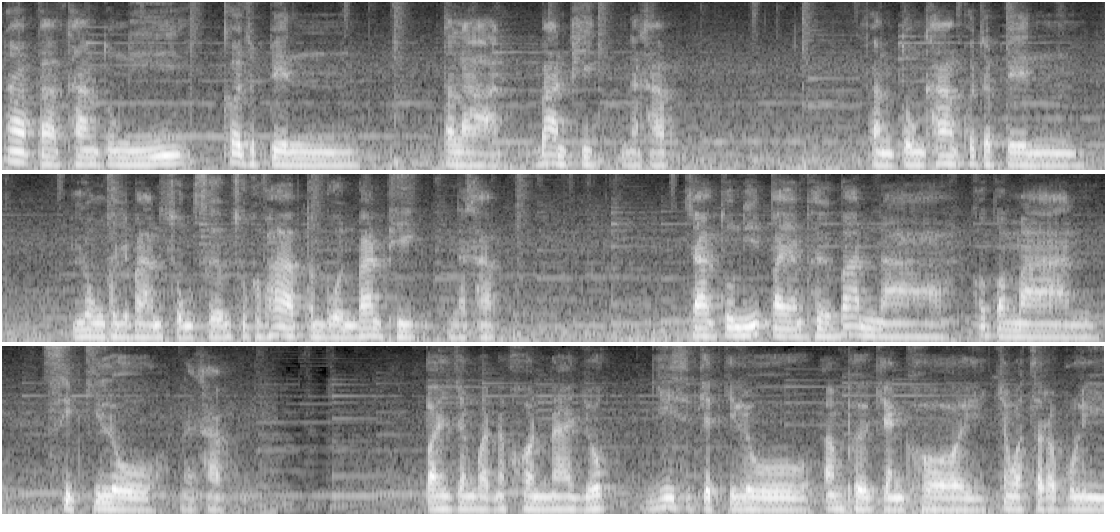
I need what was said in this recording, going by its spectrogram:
หน้าปากทางตรงนี้ก็จะเป็นตลาดบ้านพริกนะครับ ฝั่งตรงข้ามก็จะเป็นโรงพยาบาลส่งเสริมสุขภาพตำบลบ้านพริกนะครับ จากตรงนี้ไปอำเภอบ้านนาก็ประมาณ 10 กิโลนะครับ ไปจังหวัดนครนายก 27 กิโลอำเภอแก่งคอย จังหวัดสระบุรี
